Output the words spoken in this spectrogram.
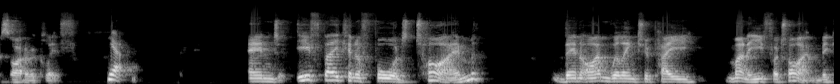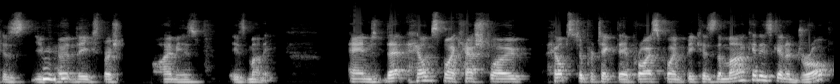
side of a cliff. Yeah. And if they can afford time, then I'm willing to pay money for time because you've heard the expression time is is money. And that helps my cash flow helps to protect their price point because the market is going to drop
